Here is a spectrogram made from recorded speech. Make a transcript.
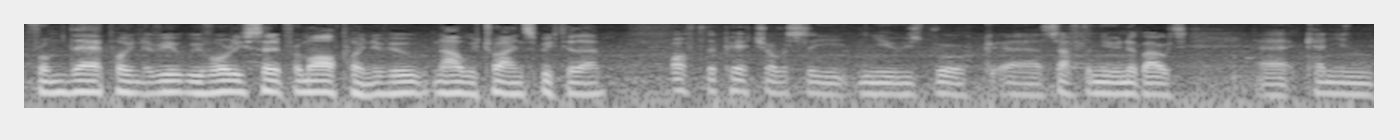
from their point of view. We've already said it from our point of view. Now we try and speak to them. Off the pitch obviously news broke uh, this afternoon about uh, Kenyon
